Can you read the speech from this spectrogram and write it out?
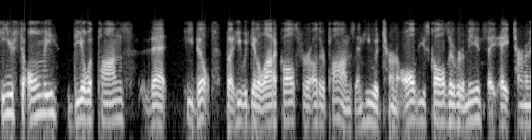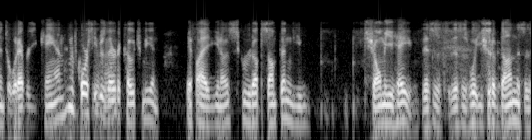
he used to only deal with ponds that he built, but he would get a lot of calls for other ponds, and he would turn all these calls over to me and say, "Hey, turn them into whatever you can." And of course, he mm-hmm. was there to coach me, and if I, you know, screwed up something, he show me, "Hey, this is this is what you should have done." This is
